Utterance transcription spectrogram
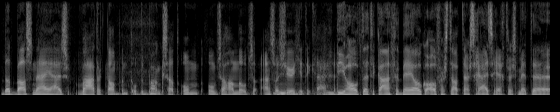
dat Bas Nijhuis watertandend op de bank zat om, om zijn handen op zijn, aan zo'n shirtje te krijgen. Die hoopt dat de KNVB ook overstapt naar scheidsrechters met, eh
